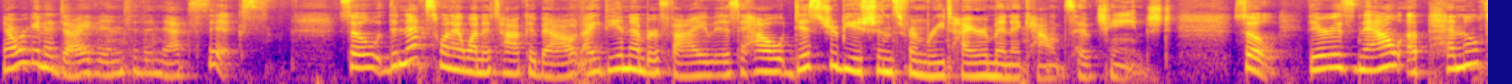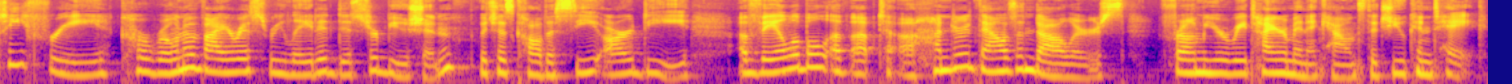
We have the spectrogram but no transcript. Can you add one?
Now we're going to dive into the next six. So, the next one I want to talk about, idea number five, is how distributions from retirement accounts have changed. So, there is now a penalty free coronavirus related distribution, which is called a CRD, available of up to $100,000 from your retirement accounts that you can take.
